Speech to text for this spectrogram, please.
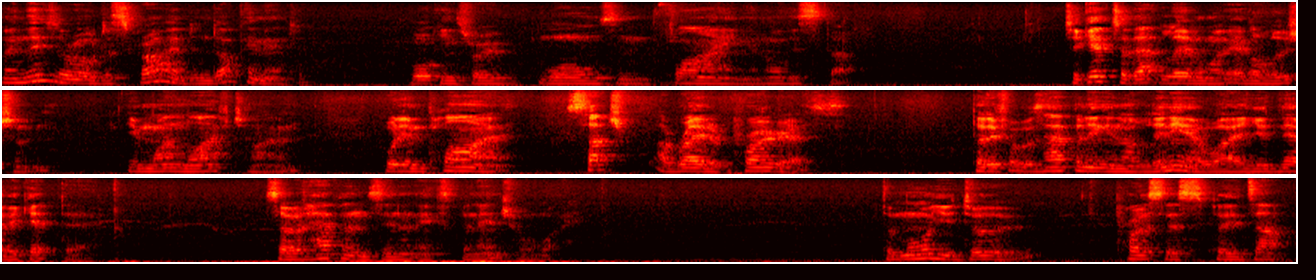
I mean, these are all described and documented. Walking through walls and flying and all this stuff. To get to that level of evolution in one lifetime would imply such a rate of progress that if it was happening in a linear way, you'd never get there. So it happens in an exponential way. The more you do, process speeds up.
